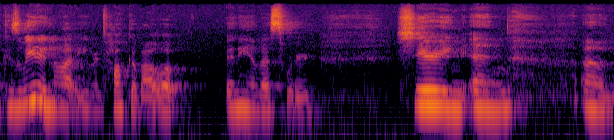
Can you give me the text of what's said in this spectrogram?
because we did not even talk about what any of us were sharing, and um,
